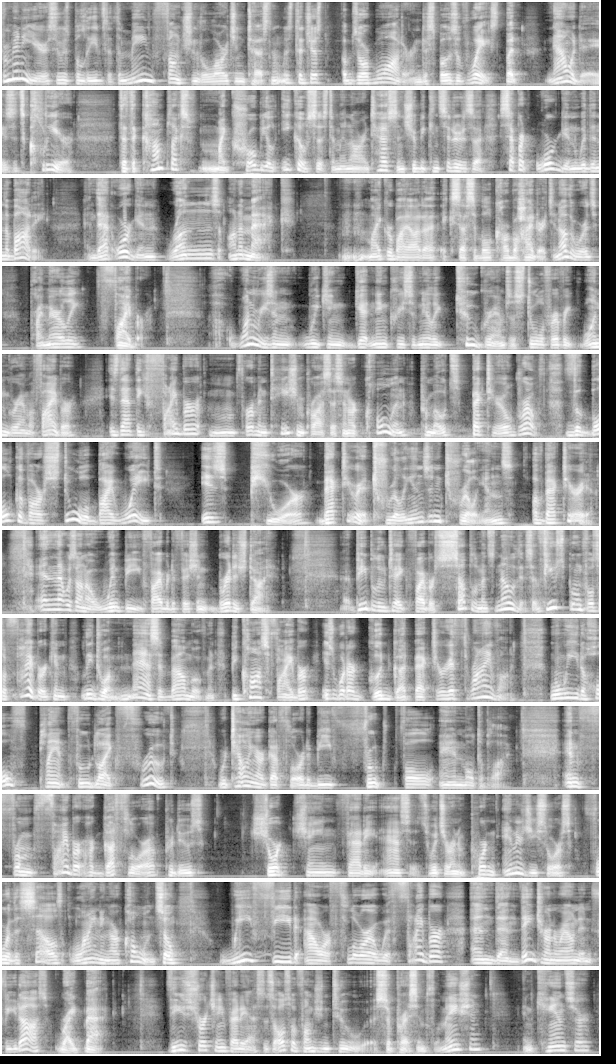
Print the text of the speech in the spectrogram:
For many years it was believed that the main function of the large intestine was to just absorb water and dispose of waste, but nowadays it's clear that the complex microbial ecosystem in our intestines should be considered as a separate organ within the body, and that organ runs on a MAC, microbiota accessible carbohydrates. In other words, primarily fiber. One reason we can get an increase of nearly 2 grams of stool for every 1 gram of fiber is that the fiber fermentation process in our colon promotes bacterial growth. The bulk of our stool by weight is pure bacteria, trillions and trillions of bacteria. And that was on a wimpy, fiber-deficient British diet. People who take fiber supplements know this. A few spoonfuls of fiber can lead to a massive bowel movement, because fiber is what our good gut bacteria thrive on. When we eat a whole plant food like fruit, we're telling our gut flora to be fruitful and multiply. And from fiber, our gut flora produce short-chain fatty acids, which are an important energy source for the cells lining our colon. So we feed our flora with fiber, and then they turn around and feed us right back. These short-chain fatty acids also function to suppress inflammation and cancer.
